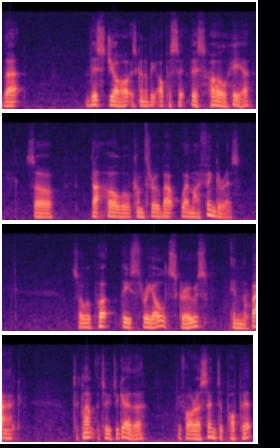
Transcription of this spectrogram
that this jaw is going to be opposite this hole here so that hole will come through about where my finger is. So we'll put these three old screws in the back to clamp the two together before I center pop it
